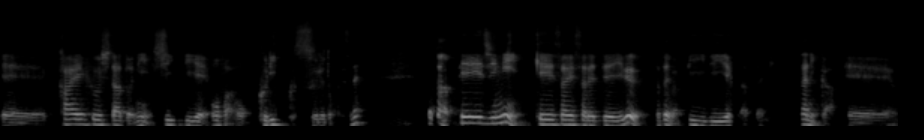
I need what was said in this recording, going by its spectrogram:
えー、開封した後に CTA、オファーをクリックするとかですね。あとはページに掲載されている、例えば PDF だったり、何か、えー、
